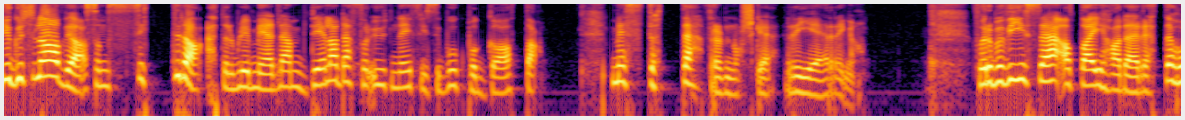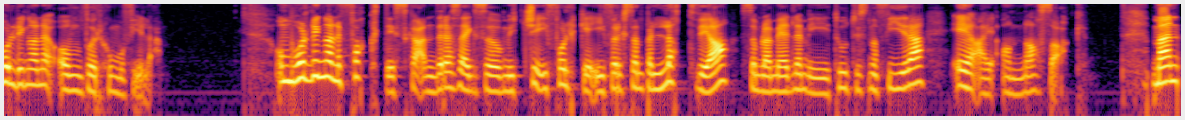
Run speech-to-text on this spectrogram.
Jugoslavia, som sitrer etter å bli medlem, deler derfor ut Naphys bok på gata, med støtte fra den norske regjeringa. For å bevise at de har de rette holdningene overfor homofile. Om holdningene faktisk har endret seg så mye i folket i f.eks. Latvia, som ble medlem i 2004, er ei anna sak. Men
